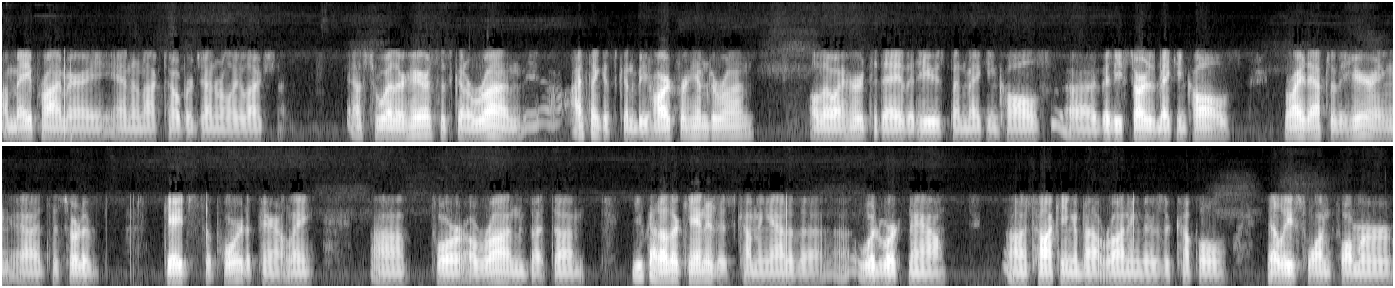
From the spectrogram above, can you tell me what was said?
a May primary and an October general election. As to whether Harris is going to run, I think it's going to be hard for him to run. Although I heard today that he's been making calls, uh, that he started making calls right after the hearing uh, to sort of gauge support, apparently, uh, for a run. But um, you've got other candidates coming out of the uh, woodwork now uh, talking about running. There's a couple, at least one former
